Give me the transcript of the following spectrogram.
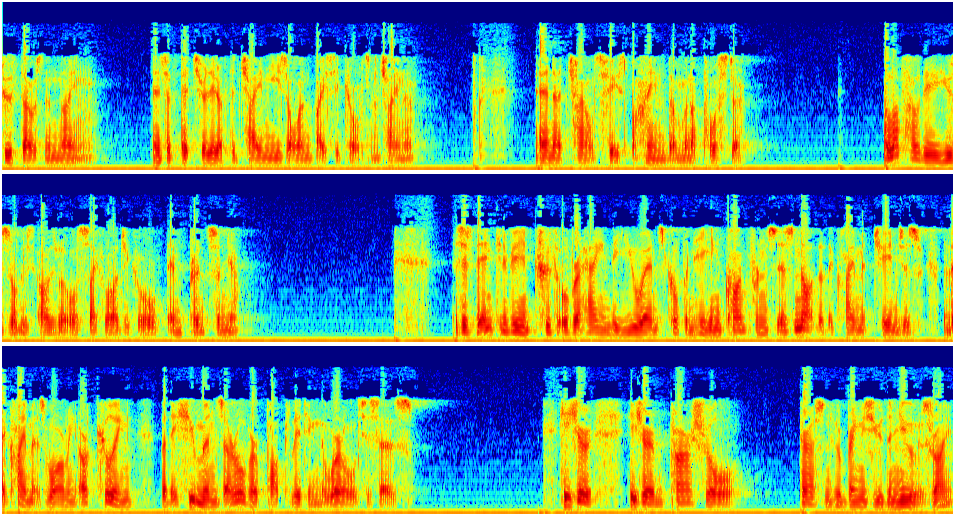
2009. And it's a picture there of the Chinese all on bicycles in China. And a child's face behind them on a poster. I love how they use all these, all these little psychological imprints on you. It says the inconvenient truth overhanging the UN's Copenhagen conference is not that the climate changes, that the climate is warming or cooling, but that humans are overpopulating the world, she says. He's your, he's your impartial person who brings you the news, right?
